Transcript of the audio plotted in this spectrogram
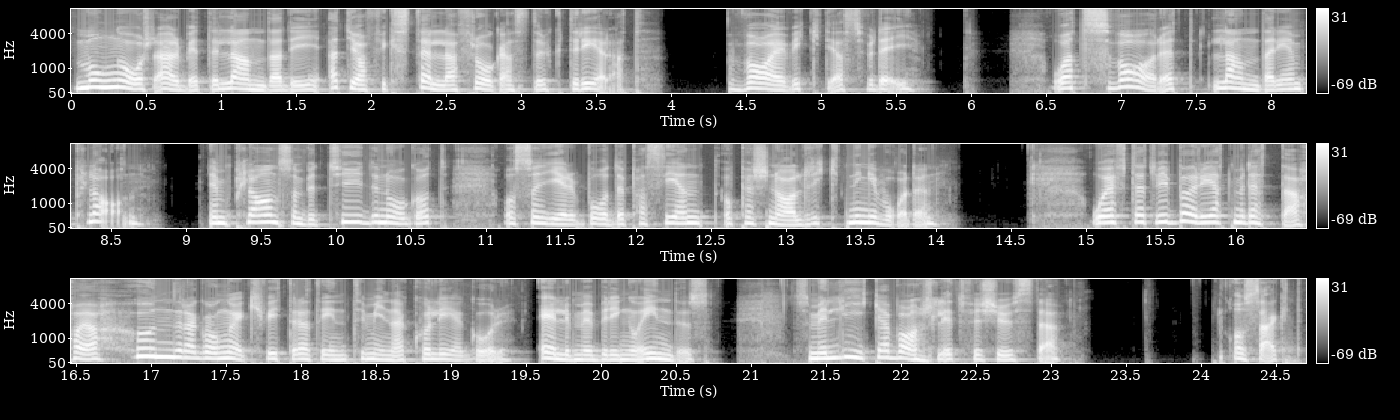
Många års arbete landade i att jag fick ställa frågan strukturerat. Vad är viktigast för dig? Och att svaret landar i en plan. En plan som betyder något och som ger både patient och personal riktning i vården. Och efter att vi börjat med detta har jag hundra gånger kvittrat in till mina kollegor Elmebring och Indus, som är lika barnsligt förtjusta, och sagt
